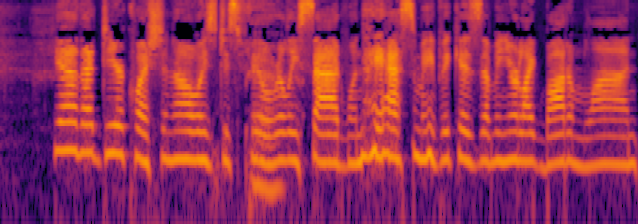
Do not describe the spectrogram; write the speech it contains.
yeah, that deer question. I always just feel Yeah. really sad when they ask me because I mean you're like bottom line.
